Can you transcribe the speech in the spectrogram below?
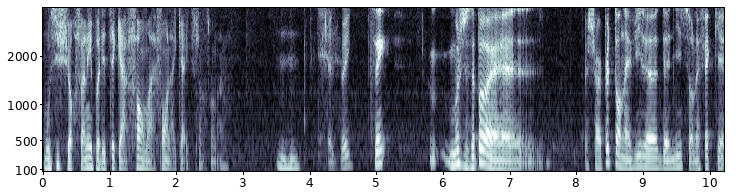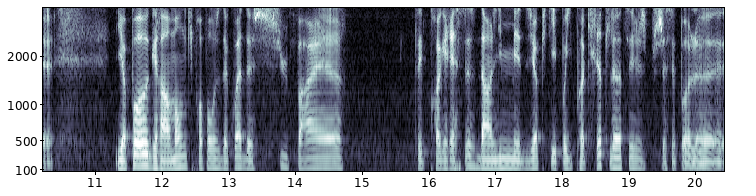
moi aussi je suis orphelin politique à fond, à fond la caisse là, en ce moment. Mhm. LP. Tu sais, moi, je sais pas. Je suis un peu de ton avis, là, Denis, sur le fait que il n'y a pas grand monde qui propose de quoi de super progressiste dans l'immédiat puis qui n'est pas hypocrite. Là, je, je sais pas. Là,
